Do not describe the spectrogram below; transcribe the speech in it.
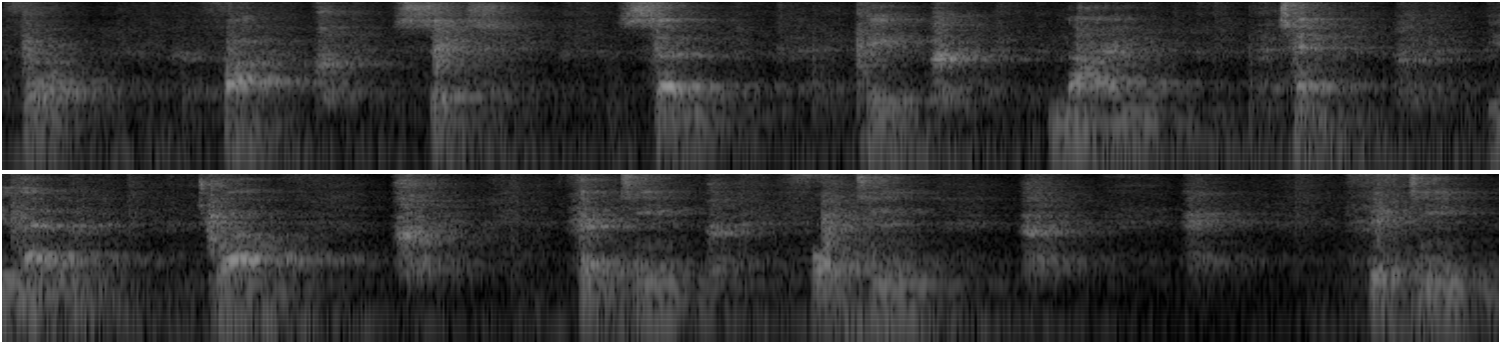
four, five, six, seven, eight, nine, ten, eleven, twelve, 13, 14, 15,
